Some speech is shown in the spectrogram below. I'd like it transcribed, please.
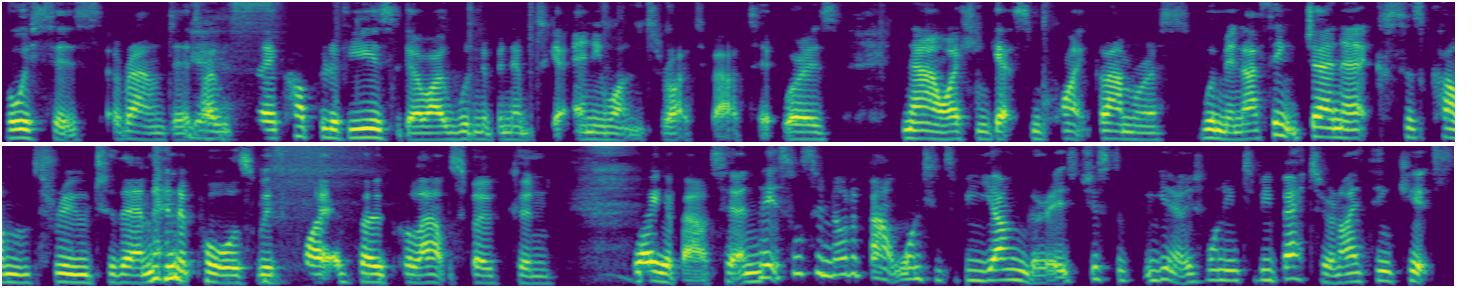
voices around it. Yes. I would say a couple of years ago, I wouldn't have been able to get anyone to write about it, whereas now I can get some quite glamorous women. I think Gen X has come through to their menopause with quite a vocal, outspoken way about it. And it's also not about wanting to be younger, it's just, you know, it's wanting to be better. And I think it's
